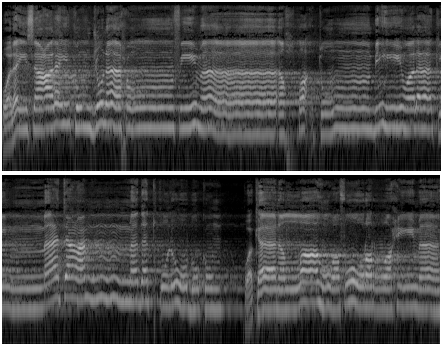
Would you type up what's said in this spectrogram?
وليس عليكم جناح فيما أخطأتم به ولكن ما تعمدت قلوبكم. وكان الله غفورا رحيما.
